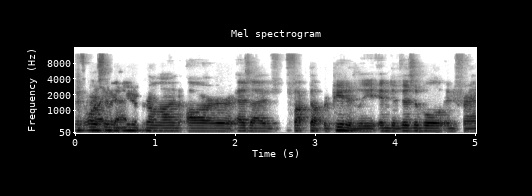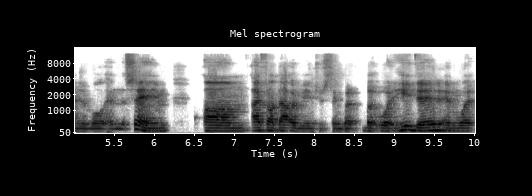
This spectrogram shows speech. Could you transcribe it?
Since Orson like and Unicron are, as I've fucked up repeatedly, indivisible, infrangible, and the same, um, I thought that would be interesting. But but what he did and what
